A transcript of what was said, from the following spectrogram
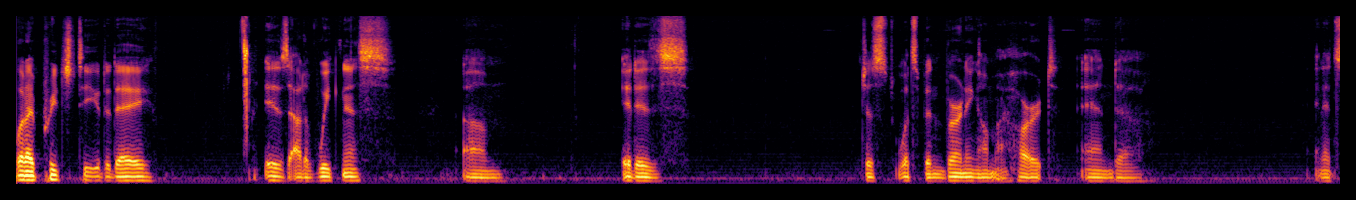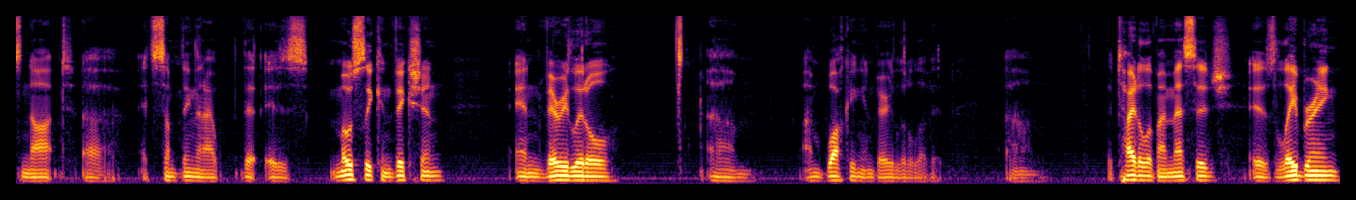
what I preach to you today is out of weakness. Um, it is just what's been burning on my heart, and uh, and it's not. Uh, it's something that I that is mostly conviction, and very little. Um, I'm walking in very little of it. Um, the title of my message is "Laboring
